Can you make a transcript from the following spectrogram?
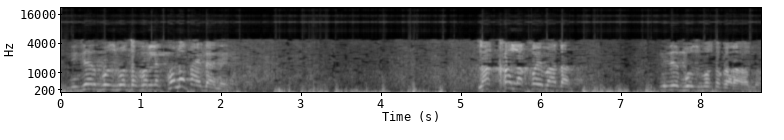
নিজের বুঝমতো করলে কোনো ফায়দা নেই। লক্ষ লক্ষ ইবাদত নিজের বুঝমতো করা হলো।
